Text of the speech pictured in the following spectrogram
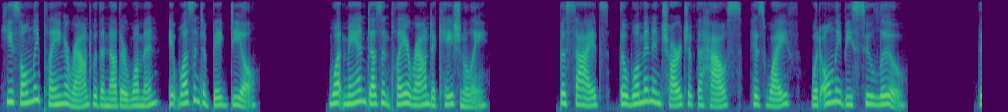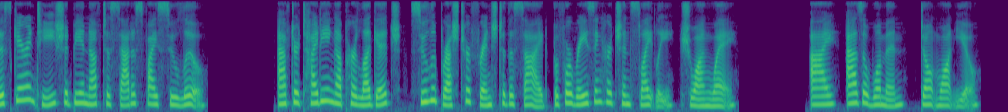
He's only playing around with another woman, it wasn't a big deal. What man doesn't play around occasionally? Besides, the woman in charge of the house, his wife, would only be Su Lu. This guarantee should be enough to satisfy Su Lu. After tidying up her luggage, Sulu brushed her fringe to the side before raising her chin slightly, Zhuang Wei. I, as a woman, don't want you.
